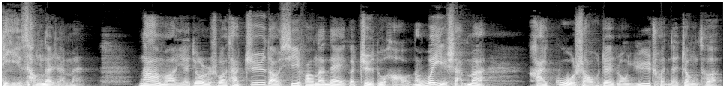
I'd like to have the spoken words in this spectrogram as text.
底层的人们，那么也就是说，他知道西方的那个制度好，那为什么还固守这种愚蠢的政策，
